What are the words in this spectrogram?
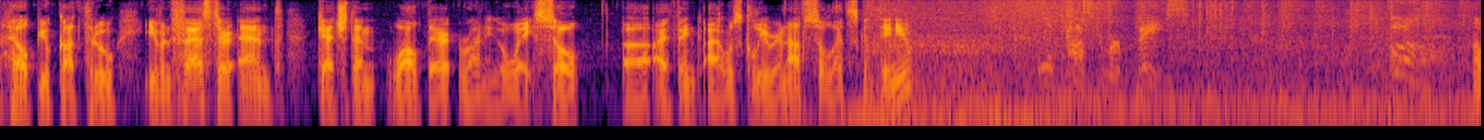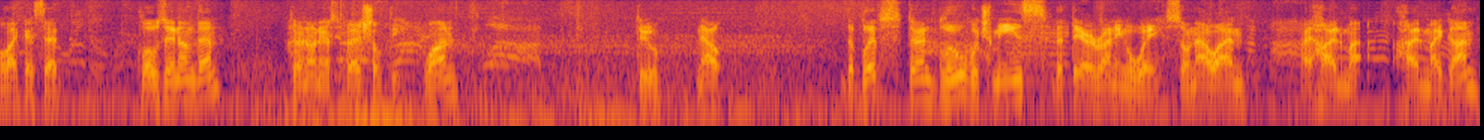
help you cut through even faster and catch them while they're running away. So uh, I think I was clear enough, so let's continue. Full customer base. Now, like I said, close in on them, turn on your specialty. One, two. Now, the blips turn blue, which means that they are running away. So now I'm, I hide my hide my gun,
